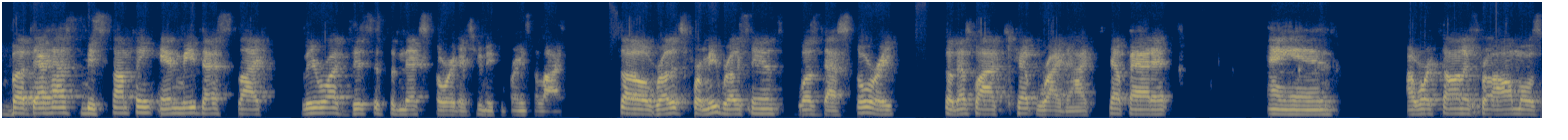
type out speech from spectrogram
But there has to be something in me that's like, LeRoy, this is the next story that you need to bring to life. So, brothers, for me, Sins was that story. So that's why I kept writing. I kept at it. And I worked on it for almost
